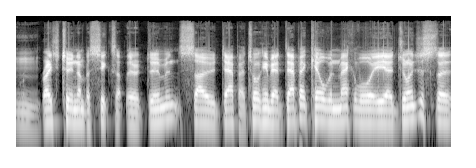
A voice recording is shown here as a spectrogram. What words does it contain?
Mm. Race two, number six up there at Doomben. So Dapper. Talking about Dapper, Calvin McEvoy uh, joins us. Uh,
